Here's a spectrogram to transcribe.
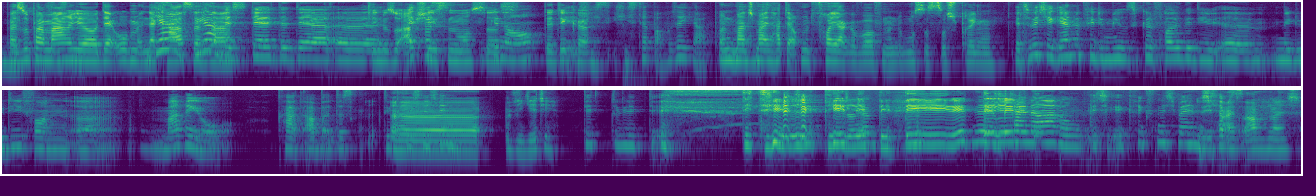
Bei Super Mario, der oben in der ja, Castle ja, saß. der, der, der, äh, Den du so etwas- abschießen musstest. Genau. Der Dicke. Hieß, hieß der Bowser, ja. Und manchmal hat er auch mit Feuer geworfen und du musstest so springen. Jetzt würde ich ja gerne für die Musical-Folge die äh, Melodie von äh, Mario Kart, aber das die krieg ich nicht hin. Äh, wie geht die? Ich Nee, keine Ahnung, ich krieg's nicht mehr hin. Ich, habe weiß auch nicht.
